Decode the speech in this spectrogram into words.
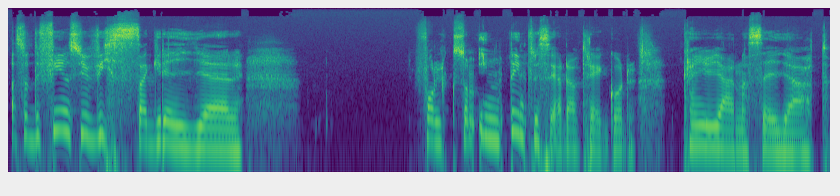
Alltså det finns ju vissa grejer. Folk som inte är intresserade av trädgård kan ju gärna säga att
